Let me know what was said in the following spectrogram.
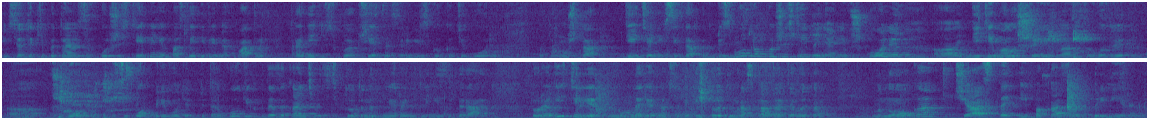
И все-таки пытаемся в большей степени в последнее время охватывать родительскую общественность, родительскую категорию потому что дети, они всегда под присмотром в большей степени, они в школе, а, детей малышей у нас возле а, школы до сих пор переводят педагоги, когда заканчивается, кто-то, например, родители не забирают, то родители, ну, наверное, все-таки стоит им рассказывать об этом много, часто и показывать примерами.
